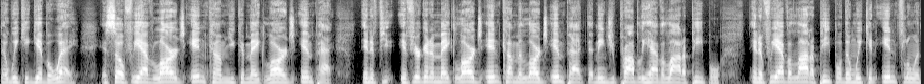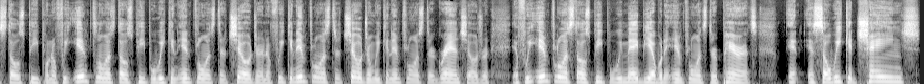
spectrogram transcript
that we could give away. And so if we have large income, you can make large impact. And if you if you're going to make large income and large impact, that means you probably have a lot of people. And if we have a lot of people, then we can influence those people. And if we influence those people, we can influence their children. If we can influence their children, we can influence their grandchildren. If we influence those people, we may be able to influence their parents. And, and so we could change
